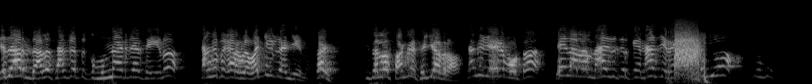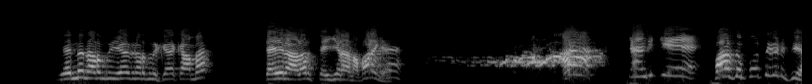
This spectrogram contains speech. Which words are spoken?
எதா இருந்தாலும் சங்கத்துக்கு முன்னாடி தான் செய்யணும். சங்கத்துக்காரங்களை வச்சுட்டு தான் செய்யணும் இதெல்லாம் சங்கம் செய்யாதுடா. சங்க செய்யற போட்டோம். செயலாளர் நான் எதுக்கு இருக்கேன்? நான் செய்யறேன். ஐயோ என்ன நடந்து ஏது நடந்து கேட்காம செயலாளர் செய்யறானா பாருங்க. பாசம் பொத்துக்கிடுச்சு.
